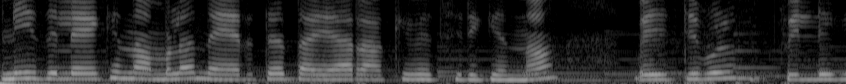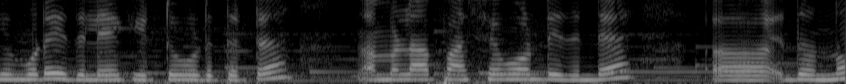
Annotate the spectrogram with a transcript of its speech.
ഇനി ഇതിലേക്ക് നമ്മൾ നേരത്തെ തയ്യാറാക്കി വെച്ചിരിക്കുന്ന വെജിറ്റബിൾ ഫില്ലിങ്ങും കൂടെ ഇതിലേക്ക് ഇട്ട് കൊടുത്തിട്ട് നമ്മൾ ആ പശ കൊണ്ട് ഇതിന്റെ ഇതൊന്ന്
